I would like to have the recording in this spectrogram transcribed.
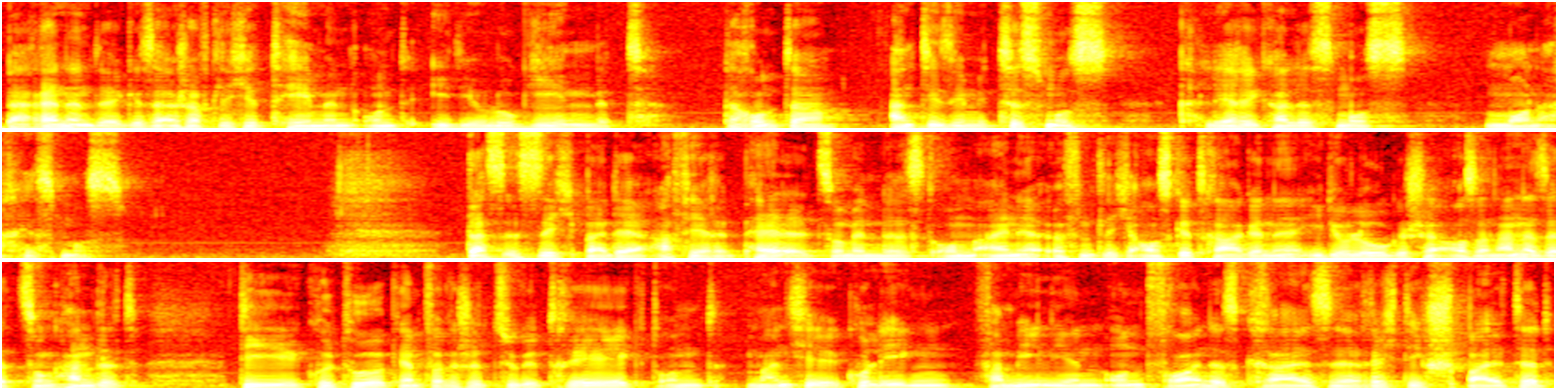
brennende gesellschaftliche Themen und Ideologien mit. Darunter Antisemitismus, Klerikalismus, Monarchismus. Dass es sich bei der Affäre Pell zumindest um eine öffentlich ausgetragene ideologische Auseinandersetzung handelt, die kulturkämpferische Züge trägt und manche Kollegen, Familien und Freundeskreise richtig spaltet,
